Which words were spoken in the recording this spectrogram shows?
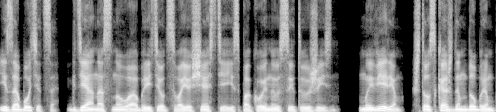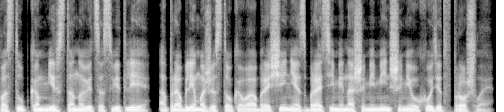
и заботиться, где она снова обретет свое счастье и спокойную сытую жизнь. Мы верим, что с каждым добрым поступком мир становится светлее, а проблема жестокого обращения с братьями нашими меньшими уходит в прошлое.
